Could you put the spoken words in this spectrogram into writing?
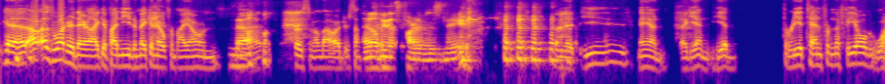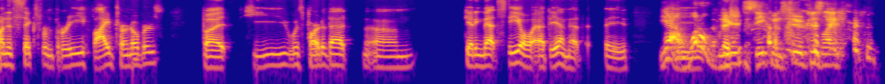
okay. I, was wondering there, like if I need to make a note for my own no. Uh, personal knowledge or something. I don't think that's part of his name. but he, man, again, he had three of 10 from the field, one of six from three, five turnovers. But he was part of that, um, getting that steal at the end that they. Yeah, what a weird sequence, too. Cause, like,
